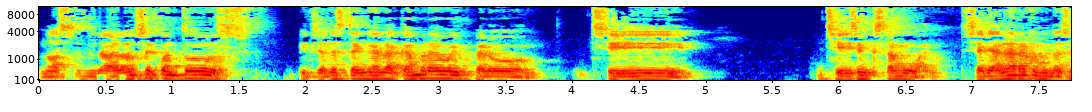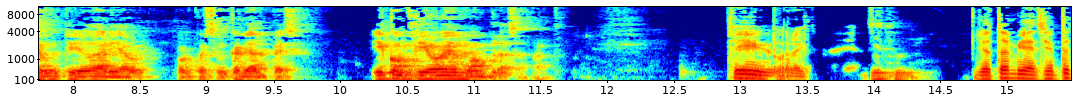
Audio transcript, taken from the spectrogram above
no sé, la verdad no sé cuántos píxeles tenga la cámara, güey, pero sí, sí dicen que está muy bueno. Sería la recomendación que yo daría, güey, por cuestión calidad-precio. Y confío en OnePlus, aparte. Sí, por ahí. yo también. Siempre,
